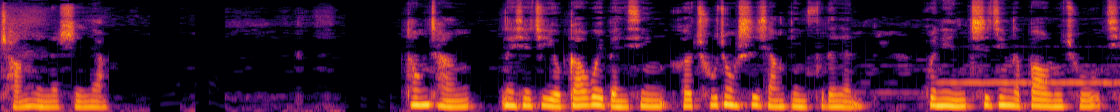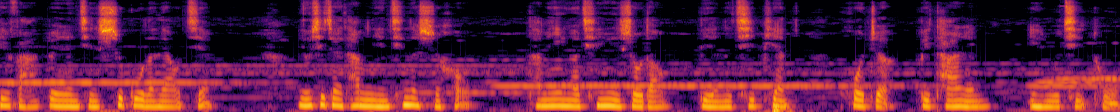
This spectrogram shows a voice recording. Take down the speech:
常人的思量。通常，那些具有高贵本性和出众思想禀赋的人，会令人吃惊地暴露出缺乏对人情世故的了解。尤其在他们年轻的时候，他们因而轻易受到别人的欺骗，或者被他人引入歧途。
